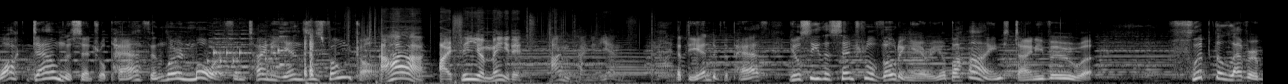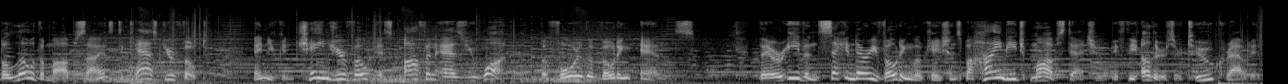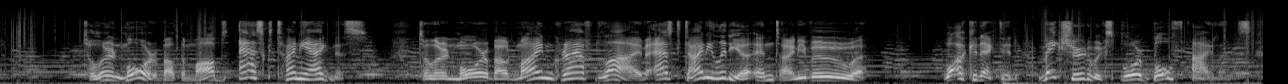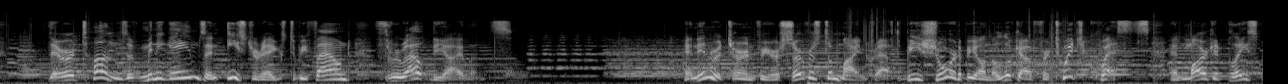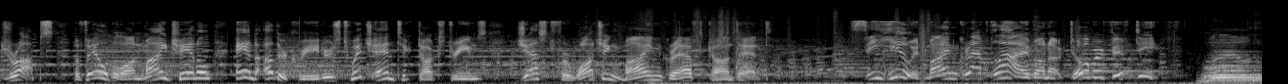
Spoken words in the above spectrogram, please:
Walk down the central path and learn more from Tiny Jens's phone call. Ah, I see you made it. I'm Tiny Jens. At the end of the path, you'll see the central voting area behind Tiny Vu. Flip the lever below the mob signs to cast your vote and you can change your vote as often as you want before the voting ends. There are even secondary voting locations behind each mob statue if the others are too crowded. To learn more about the mobs, ask Tiny Agnes. To learn more about Minecraft Live, ask Tiny Lydia and Tiny Vu. While connected, make sure to explore both islands. There are tons of mini games and Easter eggs to be found throughout the islands. And in return for your service to Minecraft, be sure to be on the lookout for Twitch quests and marketplace drops available on my channel and other creators' Twitch and TikTok streams just for watching Minecraft content. See you at Minecraft Live on October 15th. Wild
